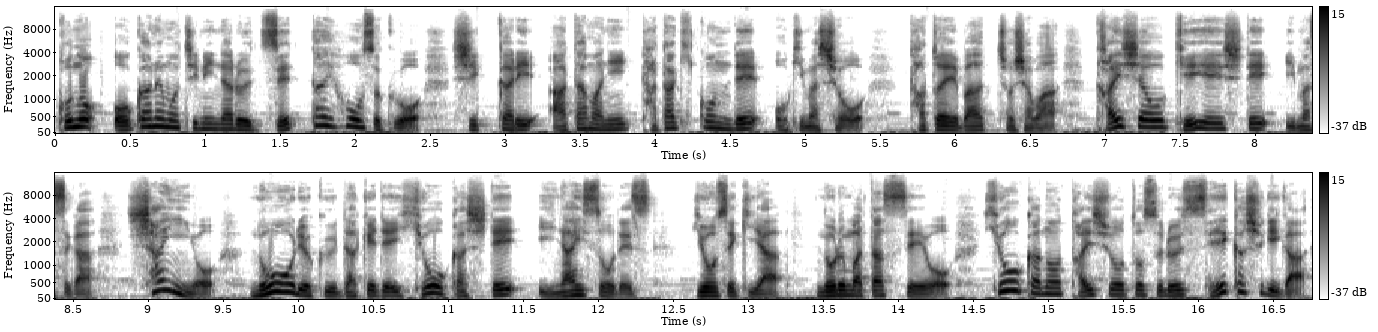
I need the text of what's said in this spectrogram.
このお金持ちになる絶対法則をしっかり頭に叩き込んでおきましょう。例えば、著者は会社を経営していますが、社員を能力だけで評価していないそうです。業績やノルマ達成を評価の対象とする成果主義が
